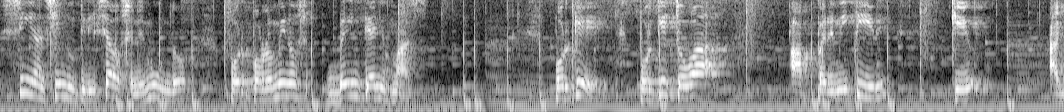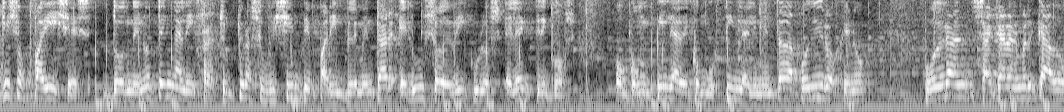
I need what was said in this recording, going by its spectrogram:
sigan siendo utilizados en el mundo por por lo menos 20 años más. ¿Por qué? Porque esto va a permitir que aquellos países donde no tengan la infraestructura suficiente para implementar el uso de vehículos eléctricos o con pila de combustible alimentada por hidrógeno, podrán sacar al mercado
